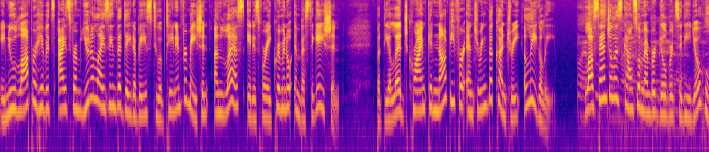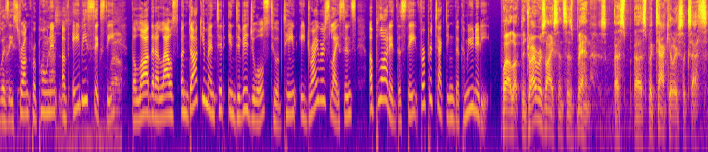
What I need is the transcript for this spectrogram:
A new law prohibits ICE from utilizing the database to obtain information unless it is for a criminal investigation. But the alleged crime cannot be for entering the country illegally. Los Angeles Council member Gilbert Cedillo, who was a strong proponent of AB 60, the law that allows undocumented individuals to obtain a driver's license, applauded the state for protecting the community. Well, look, the driver's license has been a, a spectacular success.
